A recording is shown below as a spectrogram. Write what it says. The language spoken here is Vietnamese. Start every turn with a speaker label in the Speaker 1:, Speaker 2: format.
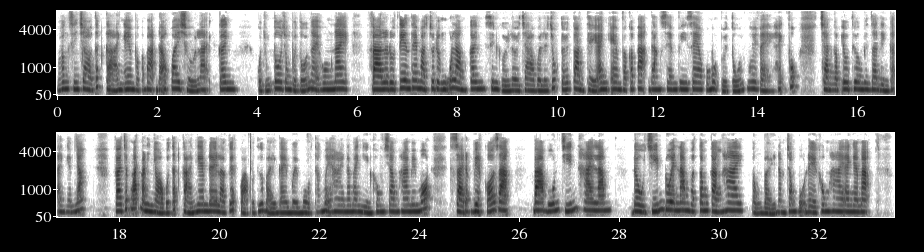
Speaker 1: Vâng, xin chào tất cả anh em và các bạn đã quay trở lại kênh của chúng tôi trong buổi tối ngày hôm nay. Và lời đầu tiên thay mặt cho đội ngũ làm kênh xin gửi lời chào và lời chúc tới toàn thể anh em và các bạn đang xem video có một buổi tối vui vẻ, hạnh phúc, tràn ngập yêu thương bên gia đình các anh em nhé. Và trước mắt màn hình nhỏ của tất cả anh em đây là kết quả của thứ bảy ngày 11 tháng 12 năm 2021. Giải đặc biệt có dạng 34925 đầu 9 đuôi 5 và tâm càng 2, tổng 7 nằm trong bộ đề 02 anh em ạ.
